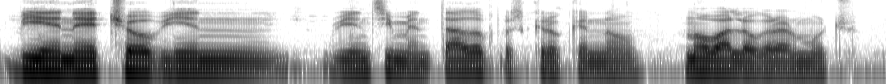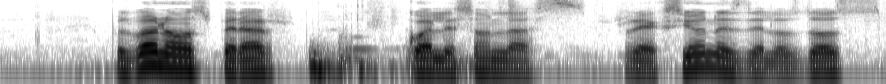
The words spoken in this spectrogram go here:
bien hecho, bien, bien cimentado, pues creo que no, no va a lograr mucho. Pues bueno, vamos a esperar cuáles son las reacciones de los dos,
